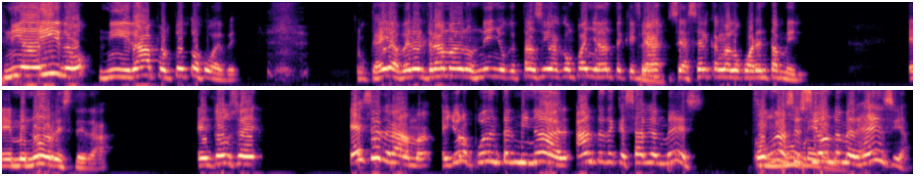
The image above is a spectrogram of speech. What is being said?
ni ha ido ni irá por todos estos jueves. Ok, a ver el drama de los niños que están sin acompañantes, que Sí. ya se acercan a los 40 mil eh, menores de edad. Entonces, ese drama, ellos lo pueden terminar antes de que salga el mes, con Sin una sesión problema. de emergencia.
